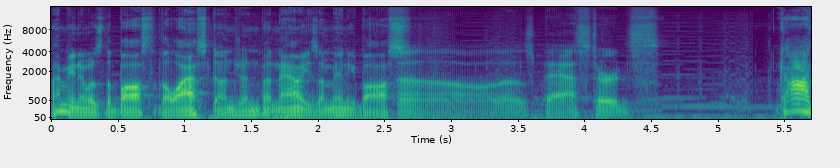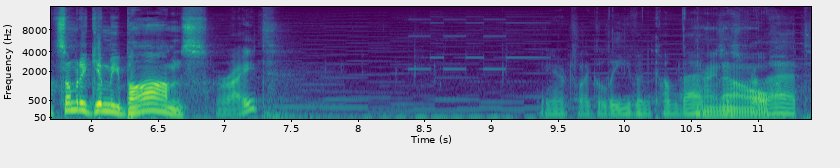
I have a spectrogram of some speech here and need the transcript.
I mean, it was the boss of the last dungeon, but now he's a mini boss. Oh, those bastards. God, somebody give me bombs. Right? You have to like leave and come back I just know. for that.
